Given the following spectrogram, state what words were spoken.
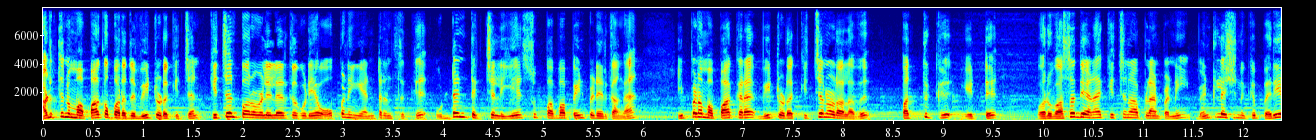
அடுத்து நம்ம பார்க்க போகிறது வீட்டோட கிச்சன் கிச்சன் போகிற வழியில் இருக்கக்கூடிய ஓப்பனிங் என்ட்ரன்ஸுக்கு உட்டன் டெக்ஸ்டிலேயே சூப்பராக பெயிண்ட் பண்ணியிருக்காங்க. இப்போ நம்ம பார்க்குற வீட்டோட கிச்சனோட அளவு பத்துக்கு எட்டு ஒரு வசதியான கிச்சனாக பிளான் பண்ணி வென்டிலேஷனுக்கு பெரிய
